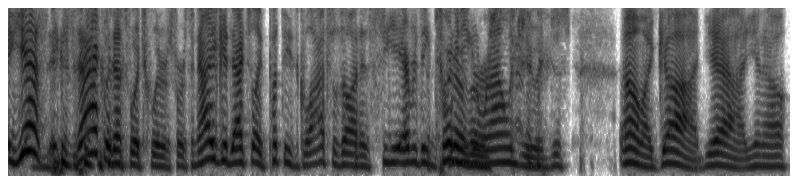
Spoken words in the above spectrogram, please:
Yes, exactly. That's what Twitter's for. So now you could actually like put these glasses on and see everything tweeting around you and just. Oh my God! Yeah, you know,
